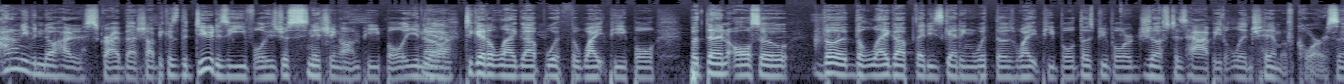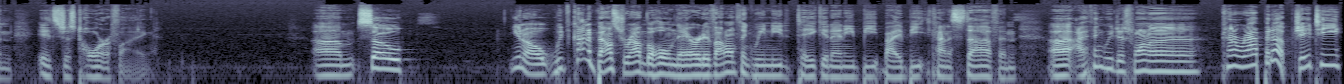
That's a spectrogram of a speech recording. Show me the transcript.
I don't even know how to describe that shot because the dude is evil. He's just snitching on people, you know, Yeah. to get a leg up with the white people. But then also the the leg up that he's getting with those white people, those people are just as happy to lynch him, of course, and it's just horrifying. Um, so you know, we've kind of bounced around the whole narrative. I don't think we need to take it any beat by beat kind of stuff, and uh, I think we just want to kind of wrap it up. JT,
